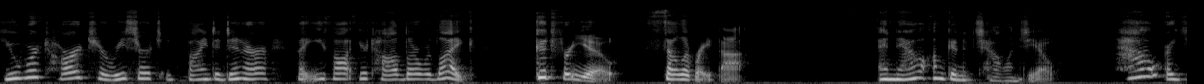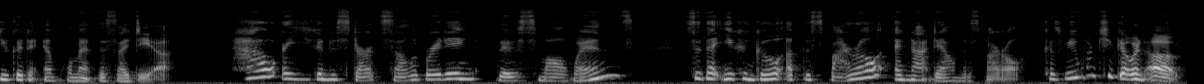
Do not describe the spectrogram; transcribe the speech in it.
you worked hard to research and find a dinner that you thought your toddler would like. Good for you. Celebrate that. And now I'm going to challenge you. How are you going to implement this idea? How are you going to start celebrating those small wins so that you can go up the spiral and not down the spiral? Because we want you going up.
